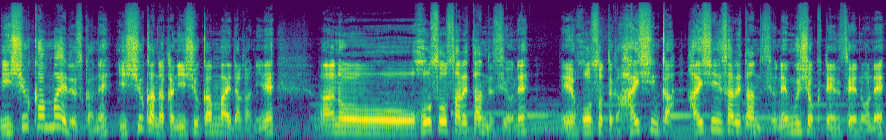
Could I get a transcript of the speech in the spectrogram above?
2週間前ですかね。1週間だか2週間前だかにね。あのー、放送されたんですよね、えー、放送っていうか配信か。配信されたんですよね。無色転生のね。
